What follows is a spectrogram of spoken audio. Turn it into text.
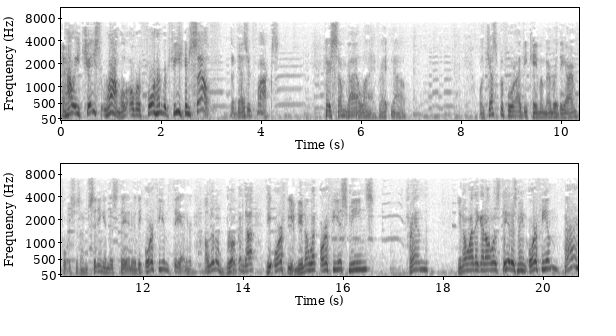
and how he chased Rommel over 400 feet himself, the desert fox. There's some guy alive right now well, just before I became a member of the armed forces, I'm sitting in this theater, the Orpheum Theater, a little broken down. The Orpheum. Do you know what Orpheus means? Friend? You know why they got all those theaters named Orpheum? Huh?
